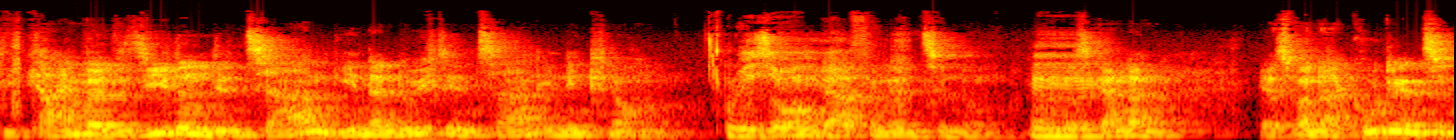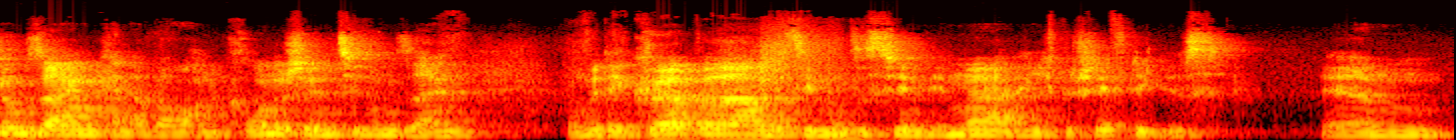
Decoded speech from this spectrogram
Die Keime besiedeln den Zahn, gehen dann durch den Zahn in den Knochen und sorgen dafür eine Entzündung. Mhm. Das kann dann erstmal eine akute Entzündung sein, kann aber auch eine chronische Entzündung sein, womit der Körper und das Immunsystem immer eigentlich beschäftigt ist. Ähm,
